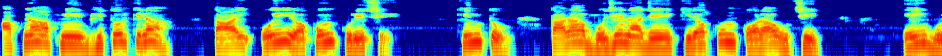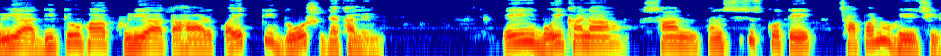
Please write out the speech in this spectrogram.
আপনা আপনি ভিতর কিনা, তাই ওই রকম করেছে। কিন্তু তারা বোঝে না যে কীরকম করা উচিত। এই বলিয়া দ্বিতীয় ভাগ খুলিয়া তাহার কয়েকটি দোষ দেখালেন। এই বইখানা সান ফ্রান্সিসকোতে ছাপানো হয়েছিল,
